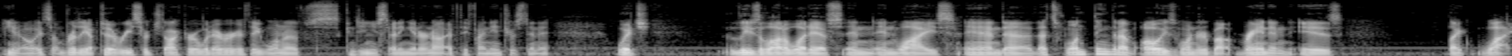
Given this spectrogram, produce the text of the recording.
you know it's really up to a research doctor or whatever if they want to continue studying it or not if they find interest in it which leaves a lot of what ifs and and whys. And uh, that's one thing that i've always wondered about brandon is like why?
